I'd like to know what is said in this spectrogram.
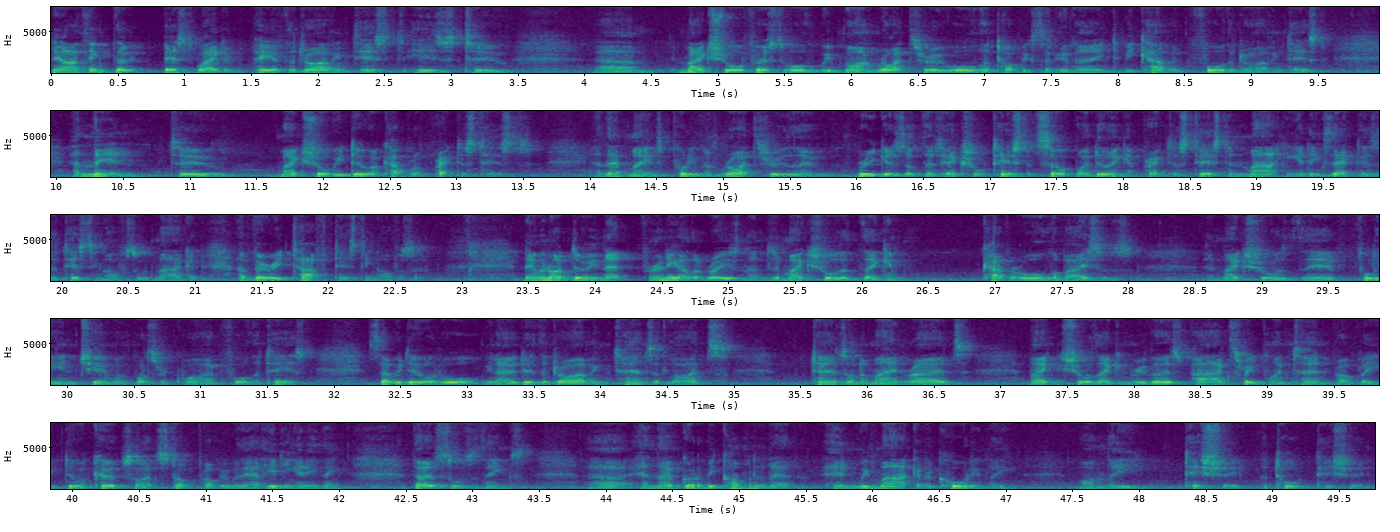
Now, I think the best way to prepare for the driving test is to um, make sure, first of all, that we've gone right through all the topics that are going to need to be covered for the driving test, and then to make sure we do a couple of practice tests. And that means putting them right through the rigours of the actual test itself by doing a practice test and marking it exactly as a testing officer would mark it, a very tough testing officer. Now, we're not doing that for any other reason than to make sure that they can cover all the bases and make sure they're fully in tune with what's required for the test. So we do it all, you know, do the driving, turns at lights, turns onto main roads, making sure they can reverse park, three point turn properly, do a curbside stop properly without hitting anything, those sorts of things. Uh, and they've got to be competent at it, and we mark it accordingly on the test sheet, the taught test sheet.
